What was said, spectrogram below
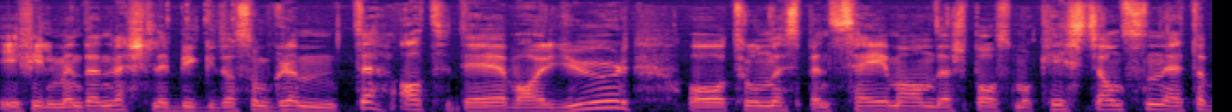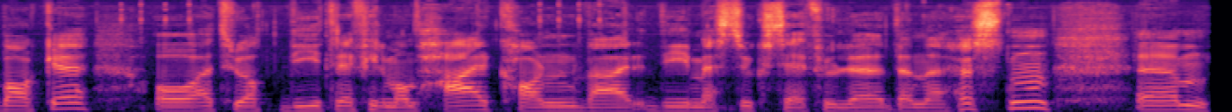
i filmen 'Den vesle bygda som glemte at det var jul'. Og Trond Espen Seim og Anders Baasmo Christiansen er tilbake. Og jeg tror at de tre filmene her kan være de mest suksessfulle denne høsten. Um,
